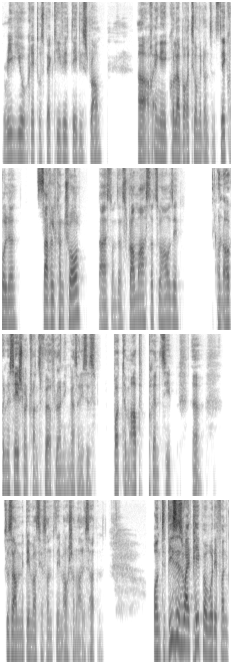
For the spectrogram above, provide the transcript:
Review, Retrospektive, Daily Scrum. Uh, auch enge Kollaboration mit unseren Stakeholdern. Subtle Control, da ist unser Scrum Master zu Hause. Und Organizational Transfer of Learning, mehr so dieses Bottom-up-Prinzip, äh, zusammen mit dem, was wir sonst eben auch schon alles hatten. Und dieses White Paper wurde von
